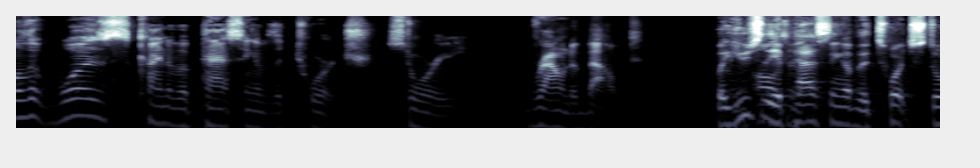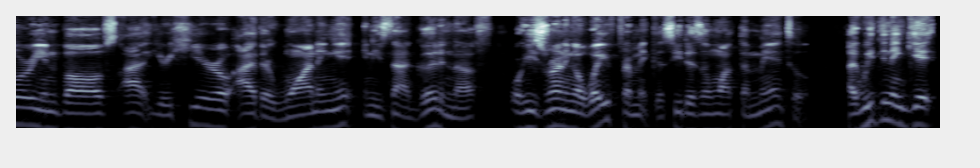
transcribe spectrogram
Well, it was kind of a passing of the torch story, roundabout. But I mean, usually, a passing of the torch story involves uh, your hero either wanting it and he's not good enough, or he's running away from it because he doesn't want the mantle. Like we didn't get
